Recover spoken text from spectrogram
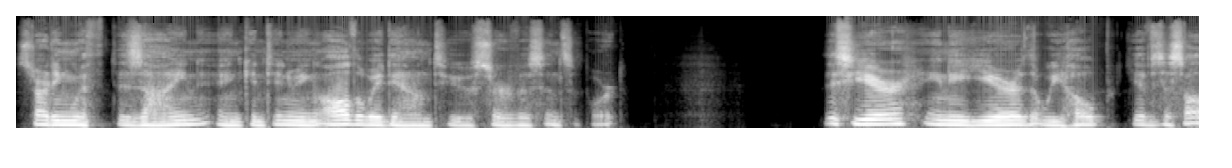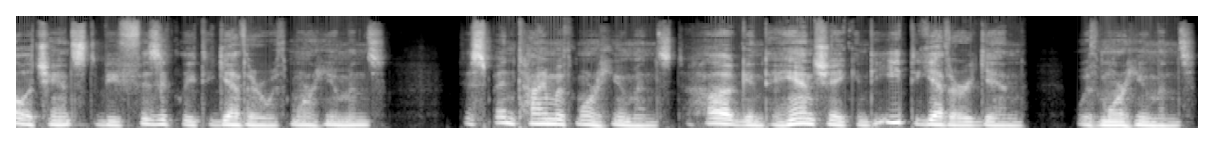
starting with design and continuing all the way down to service and support. This year, in a year that we hope gives us all a chance to be physically together with more humans, to spend time with more humans, to hug and to handshake and to eat together again with more humans.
